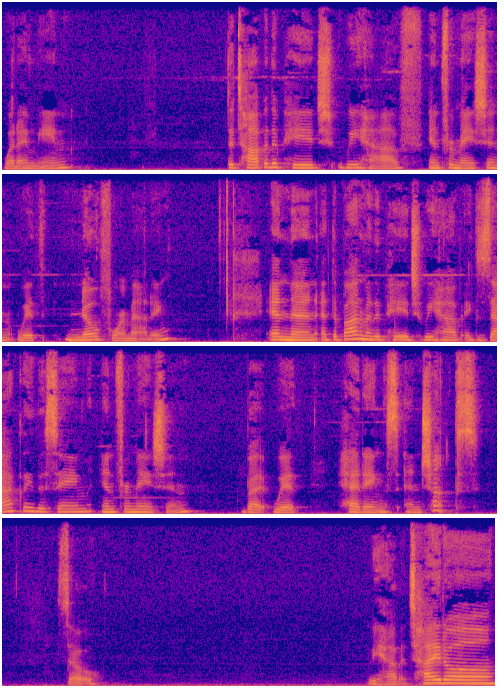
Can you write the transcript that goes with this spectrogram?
what I mean. The top of the page, we have information with no formatting. And then at the bottom of the page, we have exactly the same information, but with headings and chunks. So we have a title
